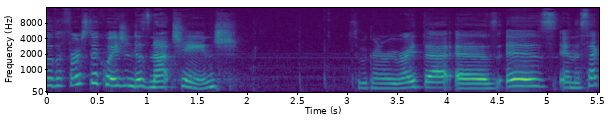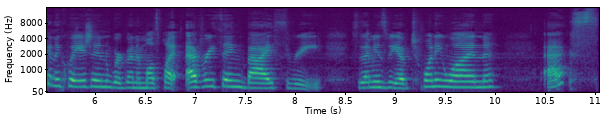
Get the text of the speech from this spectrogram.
So the first equation does not change. So we're going to rewrite that as is. And the second equation, we're going to multiply everything by 3. So that means we have 21x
